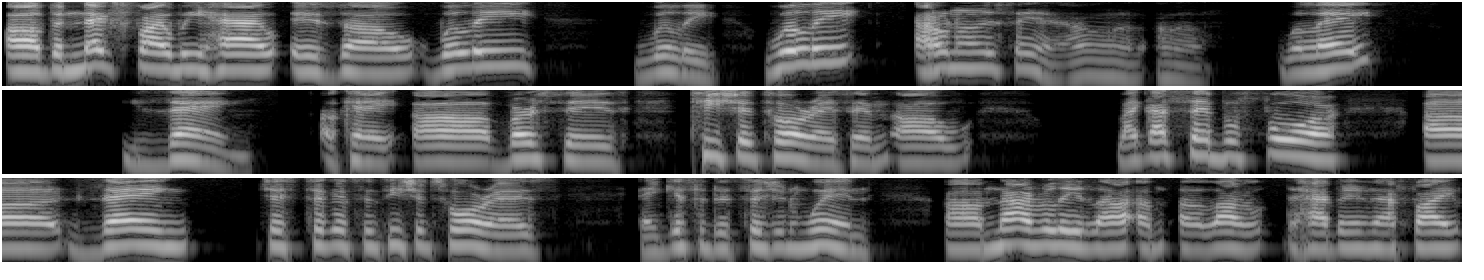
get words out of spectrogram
Uh, the next fight we have is uh Willie, Willie, Willie. I don't know how to say it. I don't know. Know. Willie Zhang. Okay. Uh, versus Tecia Torres, and uh, like I said before, uh, Zhang just took it to Tecia Torres and gets a decision win. Um, not really a lot, a lot happening in that fight,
